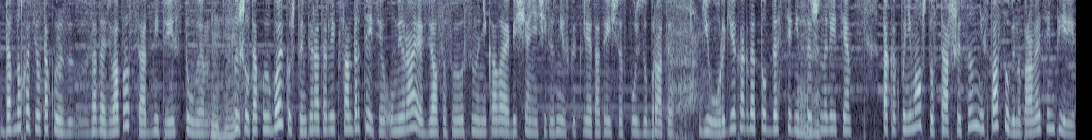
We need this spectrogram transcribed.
Давно хотел такой задать вопрос от Дмитрия Стулы. Угу. Слышал такую байку, что император Александр III, умирая, взял со своего сына Николая обещание через несколько лет отречься в пользу брата Георгия, когда тот достигнет угу. совершеннолетия, так как понимал, что старший сын не способен управлять империей.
